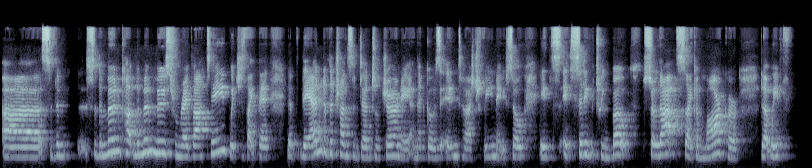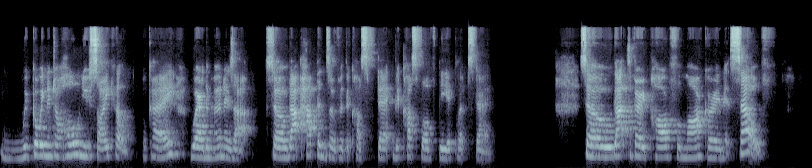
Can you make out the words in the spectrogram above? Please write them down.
uh, so the so the moon the moon moves from Revati, which is like the, the, the end of the transcendental journey, and then goes into Ashwini. So it's it's sitting between both. So that's like a marker that we've we're going into a whole new cycle, okay, where the moon is at. So that happens over the cusp day, the cusp of the eclipse day. So that's a very powerful marker in itself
